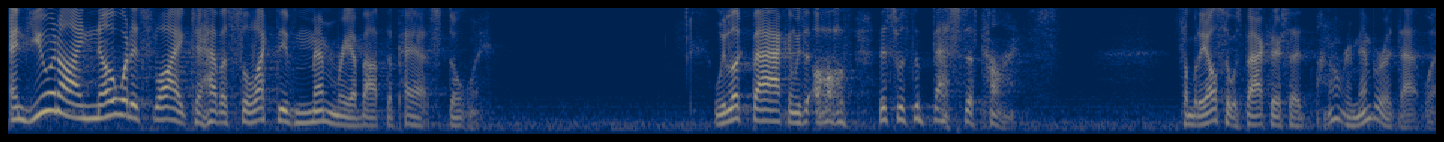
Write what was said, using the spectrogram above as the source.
And you and I know what it's like to have a selective memory about the past, don't we? We look back and we say, oh, this was the best of times. Somebody else that was back there said, I don't remember it that way.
